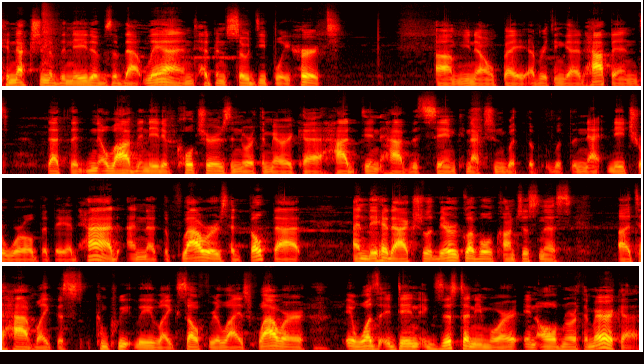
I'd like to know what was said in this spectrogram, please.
connection of the natives of that land had been so deeply hurt, um, you know, by everything that had happened, that the, a lot of the native cultures in North America had didn't have the same connection with the with the nat- nature world that they had had, and that the flowers had felt that, and they had actually their level of consciousness uh, to have like this completely like self realized flower, it was it didn't exist anymore in all of North America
